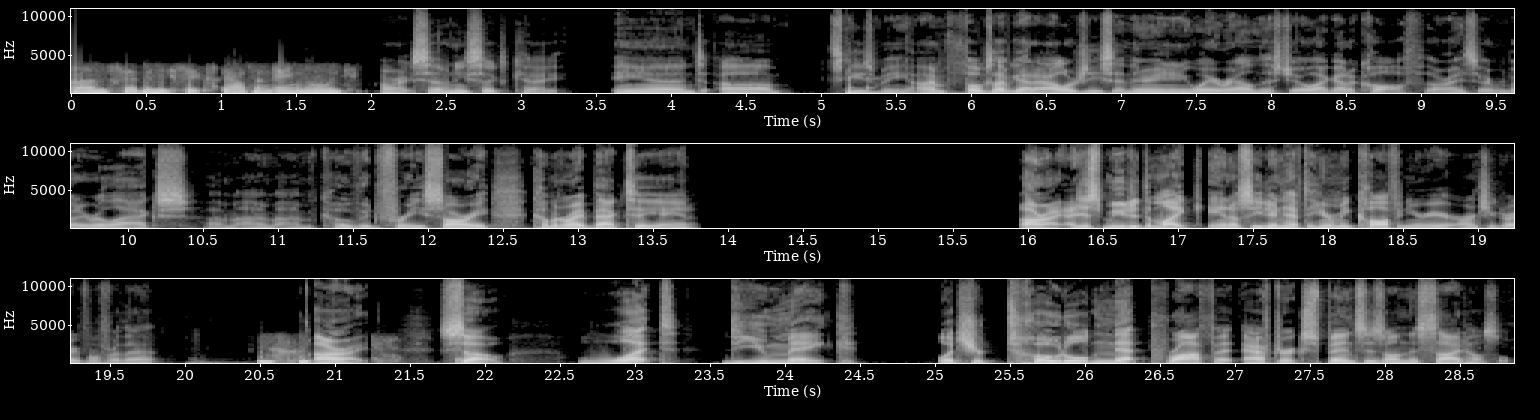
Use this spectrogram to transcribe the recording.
Um, seventy six thousand annually. All right, seventy six k. And uh, excuse me, I'm folks. I've got allergies, and there ain't any way around this, Joe. I got a cough. All right, so everybody relax. I'm I'm, I'm COVID free. Sorry, coming right back to you, Anna. All right, I just muted the mic, Anna, so you didn't have to hear me cough in your ear. Aren't you grateful for that? All right. So, what do you make? What's your total net profit after expenses on this side hustle?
